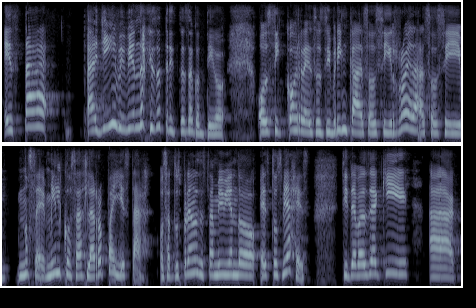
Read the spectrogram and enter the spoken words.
está allí viviendo esa tristeza contigo. O si corres, o si brincas, o si ruedas, o si, no sé, mil cosas, la ropa ahí está. O sea, tus prendas están viviendo estos viajes. Si te vas de aquí a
